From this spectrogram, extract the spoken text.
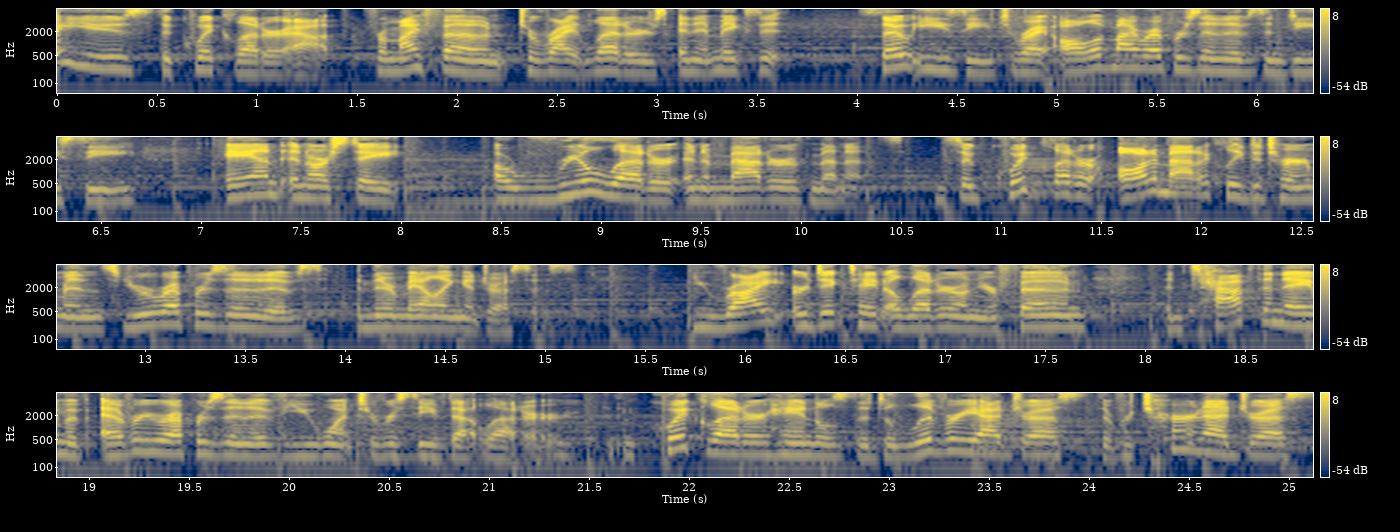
use the Kwik Letter app from my phone to write letters, and it makes it so easy to write all of my representatives in DC and in our state a real letter in a matter of minutes. And so Kwik Letter automatically determines your representatives and their mailing addresses. You write or dictate a letter on your phone, then tap the name of every representative you want to receive that letter. And Kwik Letter handles the delivery address, the return address,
